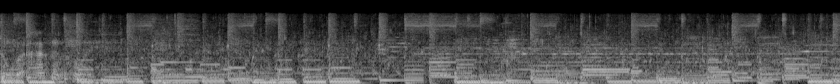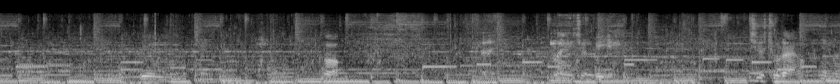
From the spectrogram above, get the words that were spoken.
Dùng loại khác nữa thôi. Có này chuẩn bị. Chưa chú đáo nhưng mà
